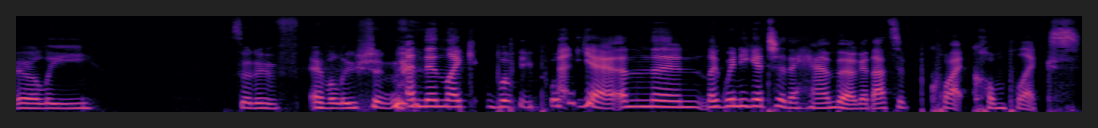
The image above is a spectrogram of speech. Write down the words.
early sort of evolution. and then like but, people. uh, yeah, and then like when you get to the hamburger, that's a quite complex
